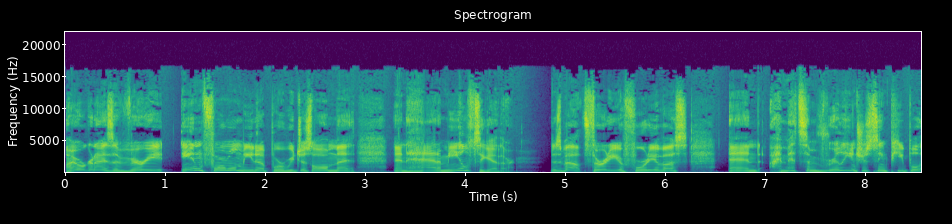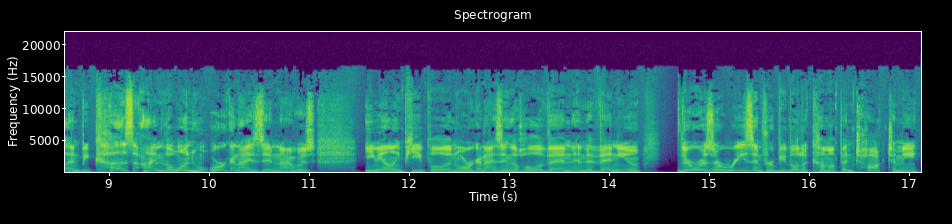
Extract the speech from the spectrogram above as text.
I organized a very informal meetup where we just all met and had a meal together. There's about 30 or 40 of us, and I met some really interesting people. And because I'm the one who organized it, and I was emailing people and organizing the whole event and the venue, there was a reason for people to come up and talk to me,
